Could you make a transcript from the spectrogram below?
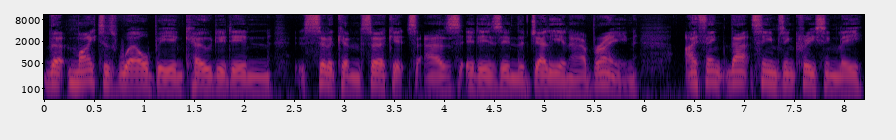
that might as well be encoded in silicon circuits as it is in the jelly in our brain. I think that seems increasingly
